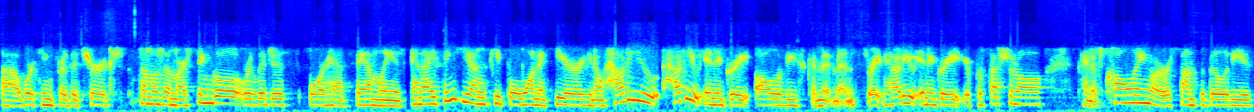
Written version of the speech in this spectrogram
uh, working for the church. Some of them are single, religious, or have families. And I think young people want to hear, you know, how do you how do you integrate all of these commitments, right? How do you integrate your professional kind of calling or responsibilities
